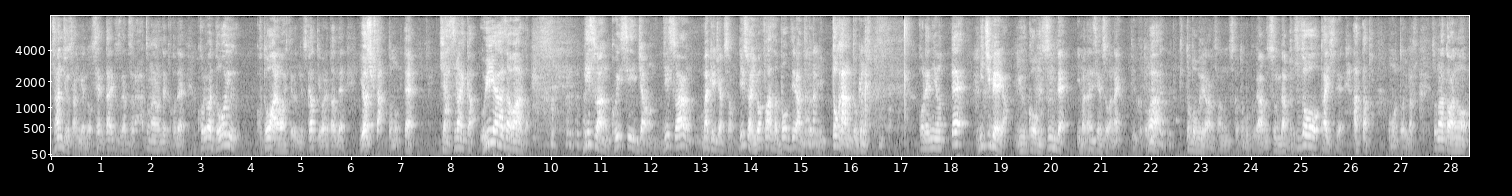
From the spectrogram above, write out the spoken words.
三十三間の千体ものがずらっと並んでるとこでこれはどういうことを表してるんですかって言われたんでよし来たと思って「Just like a We are the world」This one Quincy John This one マイケル・ジャクソン「This was your father Bob Dylan」って時に ドカンと受けます。これによって日米が友好を結んでいまだに戦争がないっていうことは きっとボブ・ディランさんの息子と僕が結んだ仏像大使であったと思っております。その後あの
